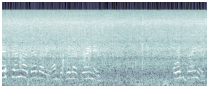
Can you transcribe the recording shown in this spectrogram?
Yeah, stand right there, baby. Under where that drain is. Oh, where the drain is.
